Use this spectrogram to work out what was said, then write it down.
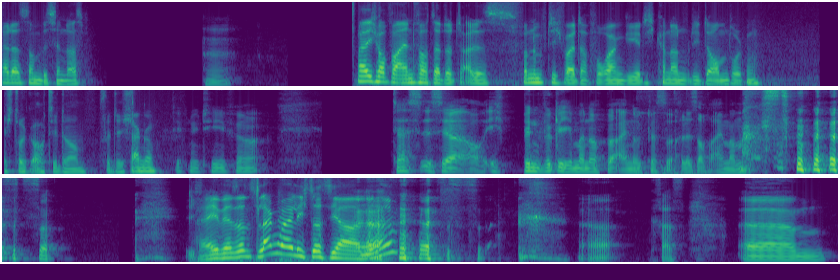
Ja, das ist so ein bisschen das. Mhm. Ich hoffe einfach, dass das alles vernünftig weiter vorangeht. Ich kann da nur die Daumen drücken. Ich drücke auch die Daumen für dich. Danke. Definitiv, ja. Das ist ja auch, ich bin wirklich immer noch beeindruckt, dass du alles auf einmal machst. das ist so. Ich, hey, wäre sonst langweilig das Jahr, ne? das ist so, ja, krass. Ähm,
